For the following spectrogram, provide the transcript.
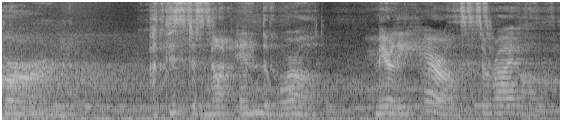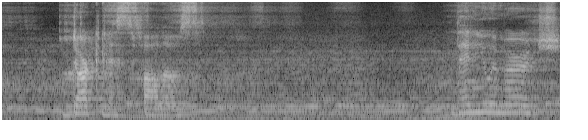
burn. But this does not end the world, merely heralds its arrival. Darkness follows. Then you emerge,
